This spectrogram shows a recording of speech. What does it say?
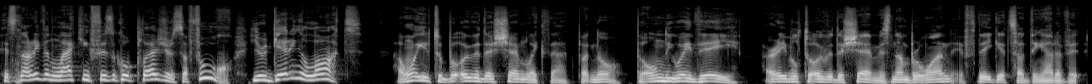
It's not even lacking physical pleasures. Afuch. You're getting a lot. I want you to be over the Hashem like that. But no, the only way they are able to over the Shem is number one, if they get something out of it.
